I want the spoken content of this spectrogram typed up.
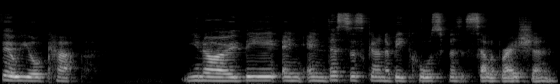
fill your cup. You know there and and this is going to be cause for celebration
